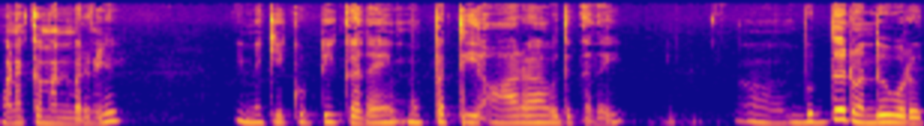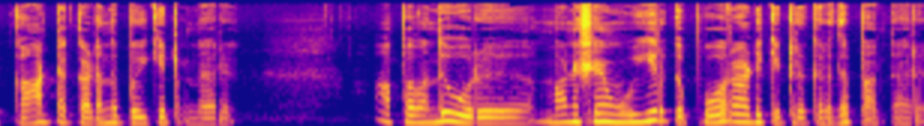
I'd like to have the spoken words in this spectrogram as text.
வணக்கம் அன்பர்களே. இன்றைக்கி குட்டி கதை முப்பத்தி ஆறாவது கதை. புத்தர் வந்து ஒரு காட்டை கடந்து போய்கிட்டு இருந்தார் அப்போ வந்து ஒரு மனுஷன் உயிருக்கு போராடிக்கிட்டு இருக்கிறத பார்த்தாரு.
